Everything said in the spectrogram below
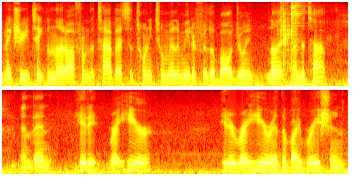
make sure you take the nut off from the top. That's the 22 millimeter for the ball joint nut on the top. And then hit it right here. Hit it right here and the vibration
